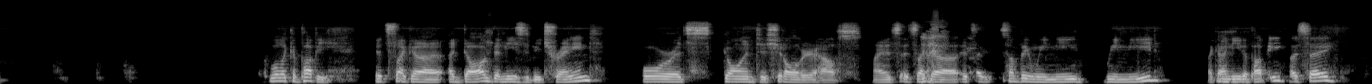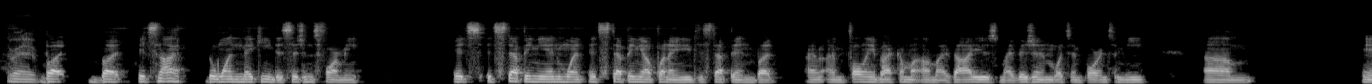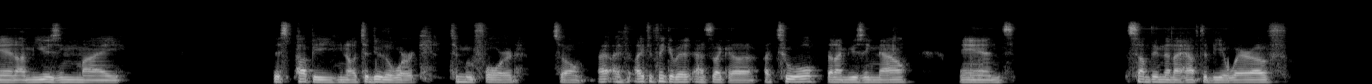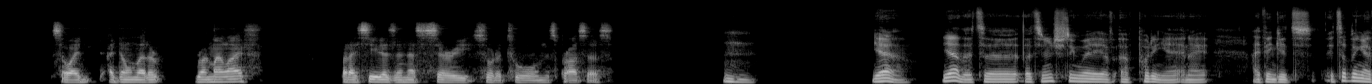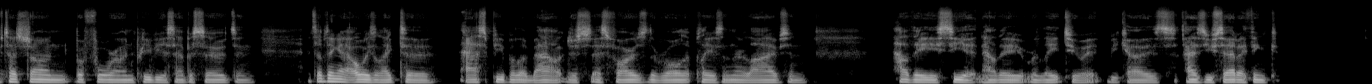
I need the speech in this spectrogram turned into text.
well, like a puppy. It's like a, a dog that needs to be trained, or it's going to shit all over your house. Right? It's it's like a it's like something we need we need. Like I need a puppy, let's say, right. but but it's not the one making decisions for me. It's it's stepping in when it's stepping up when I need to step in, but I'm, I'm falling back on my on my values, my vision, what's important to me, um, and I'm using my this puppy, you know, to do the work to move forward. So I, I like to think of it as like a, a tool that I'm using now, and something that I have to be aware of, so I I don't let it run my life but I see it as a necessary sort of tool in this process. hmm Yeah, yeah, that's a that's an interesting way of, of putting it, and I I think it's it's something I've touched on before on previous episodes, and it's something I always like to ask people about, just as far as the role it plays in their lives and how they see it and how they relate to it. Because, as you said, I think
